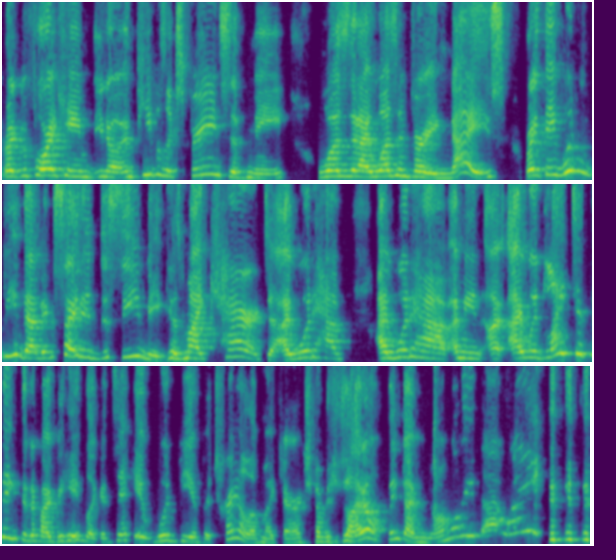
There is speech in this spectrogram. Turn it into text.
right before I came, you know, and people's experience of me was that I wasn't very nice, right? They wouldn't be that excited to see me because my character, I would have, I would have, I mean, I, I, would like to think that if I behaved like a dick, it would be a betrayal of my character because I don't think I'm normally that way.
